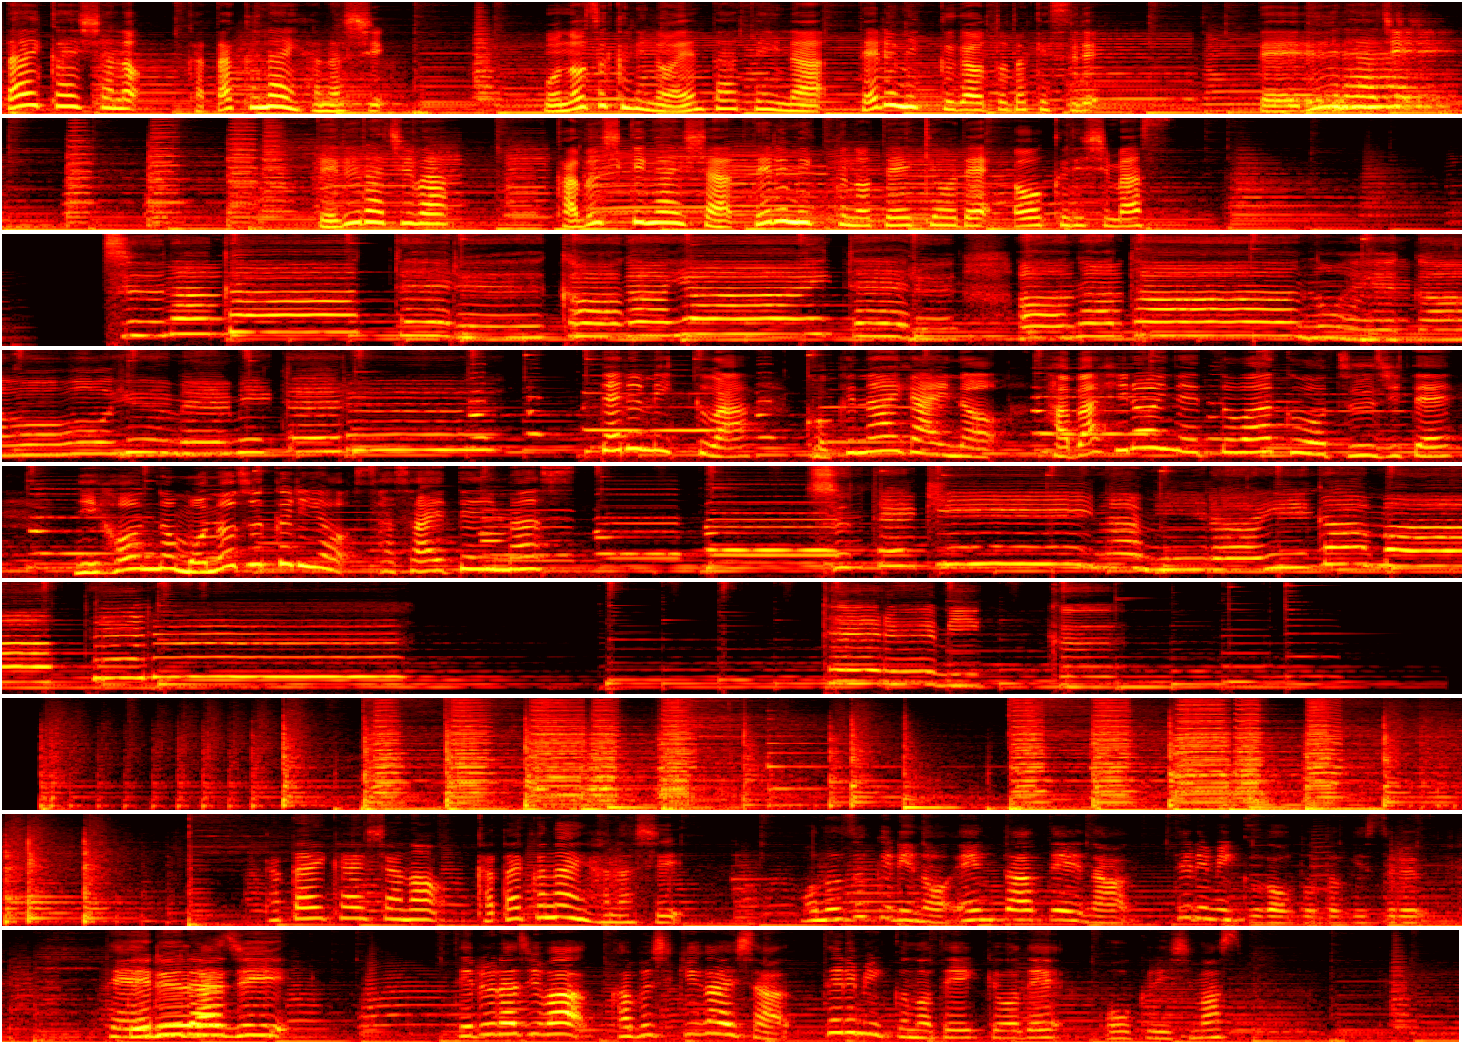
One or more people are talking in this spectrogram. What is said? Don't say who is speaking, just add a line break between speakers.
固い会社の固くない話。ものづくりのエンターテイナーテルミックがお届けする。テルラジ。テルラジは株式会社テルミックの提供でお送りします。
つながってる輝いてる。あなたの笑顔を夢見てる。
テルミックは国内外の幅広いネットワークを通じて日本のものづくりを支えています。
素敵な未来が待ってる。テルミック。
固い会社の固くない話。
ものづくりのエンターテイナーテレミックがお届けする
テルラジ。
テルラジは株式会社テレミックの提供でお送りします。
